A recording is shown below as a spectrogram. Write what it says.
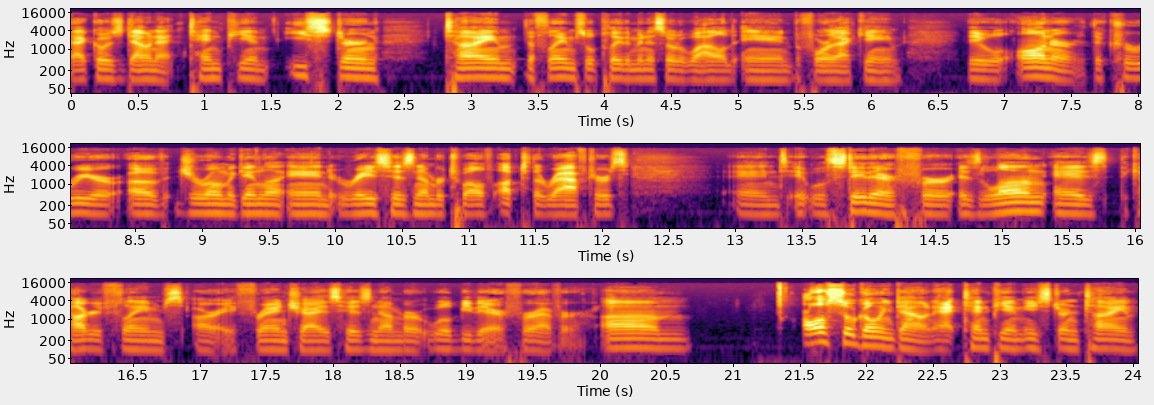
that goes down at 10 p.m. Eastern time. The Flames will play the Minnesota Wild, and before that game, they will honor the career of Jarome Iginla and raise his number 12 up to the rafters. And it will stay there for as long as the Calgary Flames are a franchise. His number will be there forever. Um, also going down at 10 p.m. Eastern time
